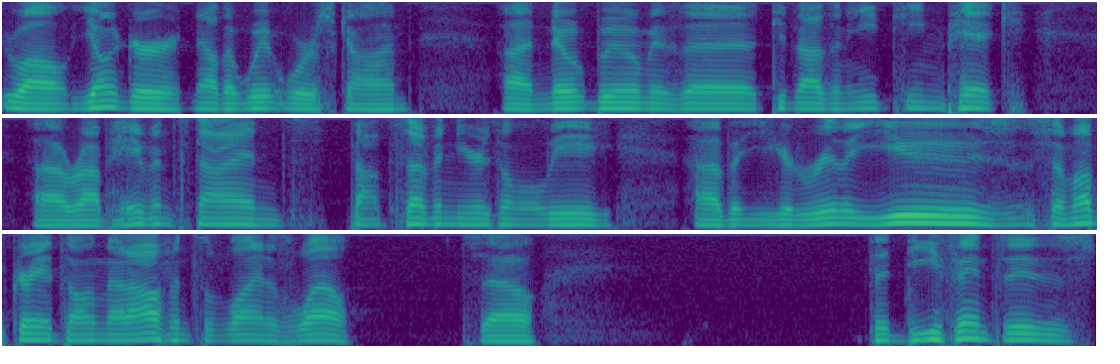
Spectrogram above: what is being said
well younger now that Whitworth's gone. Uh, Noteboom is a 2018 pick. Uh, Rob Havenstein's about seven years in the league, uh, but you could really use some upgrades on that offensive line as well. So the defense is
